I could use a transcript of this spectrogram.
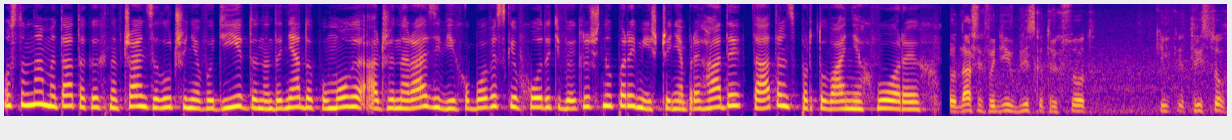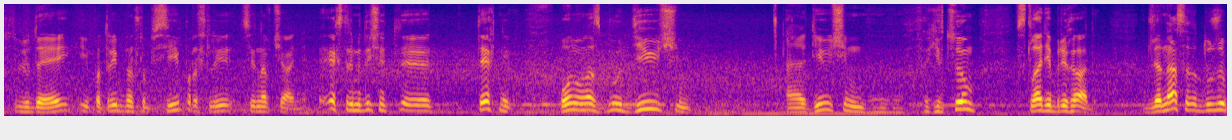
Основна мета таких навчань залучення водіїв до надання допомоги, адже наразі в їх обов'язки входить виключно переміщення бригади та транспортування хворих. Наших водіїв близько 300 кілька 300 людей, і потрібно, щоб всі пройшли ці навчання. Екстремедичний е, технік, він у нас був діючим, е, діючим фахівцем в складі бригади. Для нас це дуже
